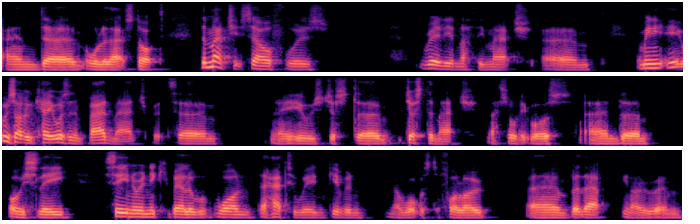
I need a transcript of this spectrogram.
and all of that stopped. The match itself was really a nothing match. Um, I mean, it, was okay. It wasn't a bad match, but um, you know, it was just uh, just a match. That's all it was. And um, obviously, Cena and Nikki Bella won. They had to win, given you know, what was to follow. Um, but that you know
